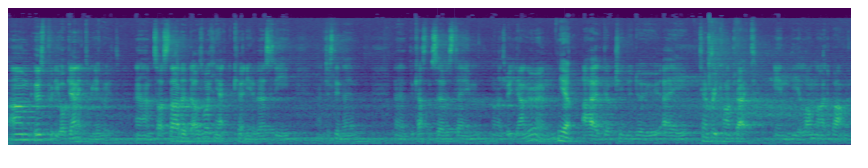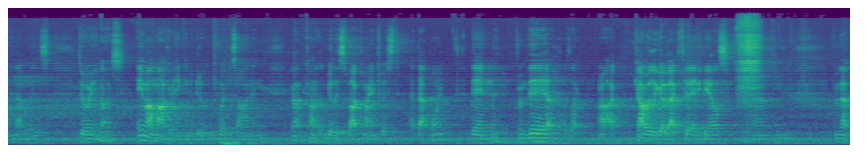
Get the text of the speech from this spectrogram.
Um, it was pretty organic to begin with. Um, so I started, I was working at Curtin University, uh, just in the, uh, the customer service team when I was a bit younger, and Yeah. I had the opportunity to do a temporary contract in the alumni department, and that was doing Nice. email marketing and a bit of web design, and that kind of really sparked my interest at that point. Then from there, I was like, "All right, I can't really go back to anything else um, from, from that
